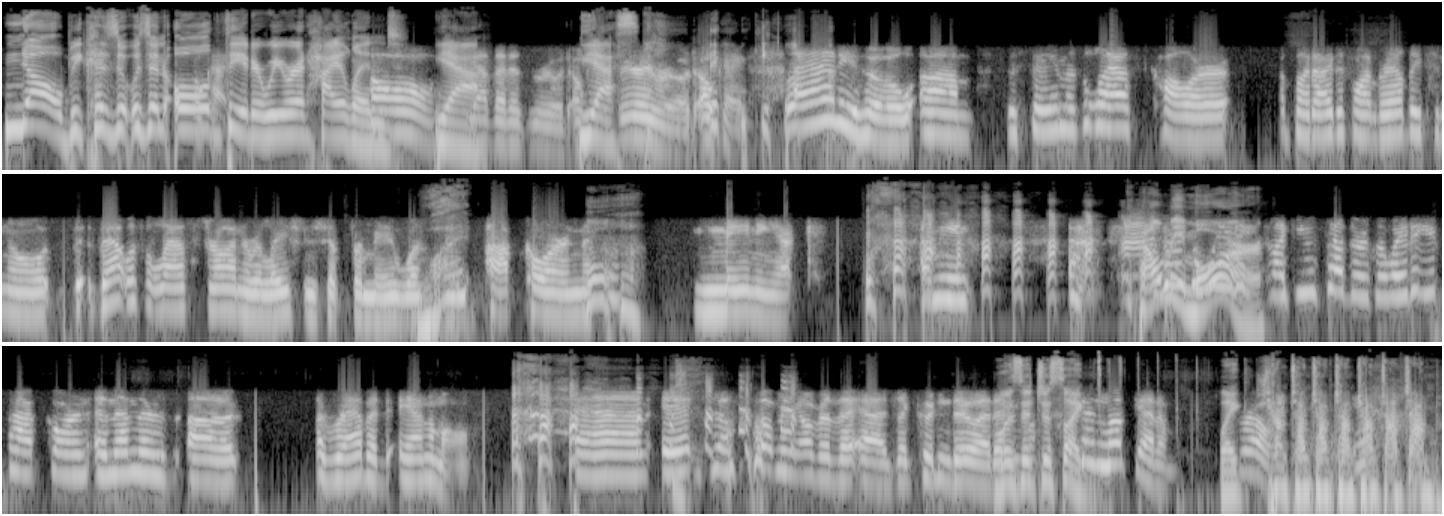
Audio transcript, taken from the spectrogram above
No, because it was an old Okay. theater. We were at Highland. Oh, yeah. Yeah, that is rude. Okay, Yes. very rude. Okay. Anywho, um, the same as the last caller, but I just want Bradley to know th- that was the last straw in a relationship for me was the popcorn maniac. I mean, Tell me there's way more. to- like you said, there's a way to eat popcorn, and then there's uh, a rabid animal. and it just put me over the edge. I couldn't do it. Was it And just I like- couldn't look at him? Like Gross. chomp chomp chomp chomp chomp chomp chomp.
